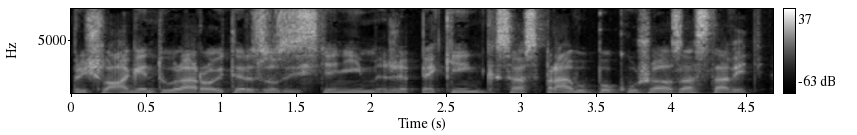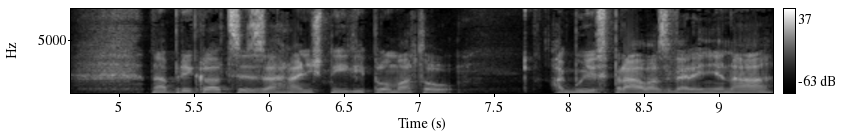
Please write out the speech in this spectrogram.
prišla agentúra Reuters so zistením, že Peking sa správu pokúšal zastaviť, napríklad cez zahraničných diplomatov. Ak bude správa zverejnená,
